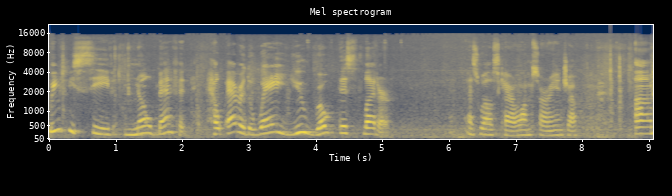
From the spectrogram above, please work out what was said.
we receive no benefit. However, the way you wrote this letter, as well as Carol, I'm sorry, and Joe, um,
